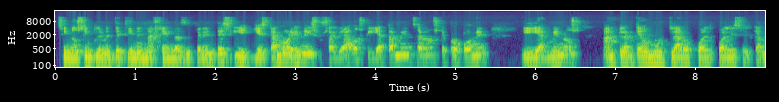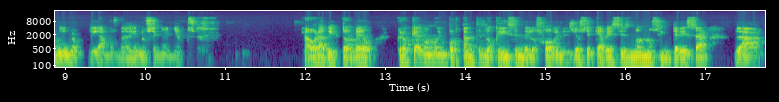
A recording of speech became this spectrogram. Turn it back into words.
sino simplemente tienen agendas diferentes y, y está Morena y sus aliados que ya también sabemos qué proponen y al menos han planteado muy claro cuál, cuál es el camino, digamos, nadie nos engañamos. Ahora, Víctor, Vero, creo que algo muy importante es lo que dicen de los jóvenes. Yo sé que a veces no nos interesa la,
